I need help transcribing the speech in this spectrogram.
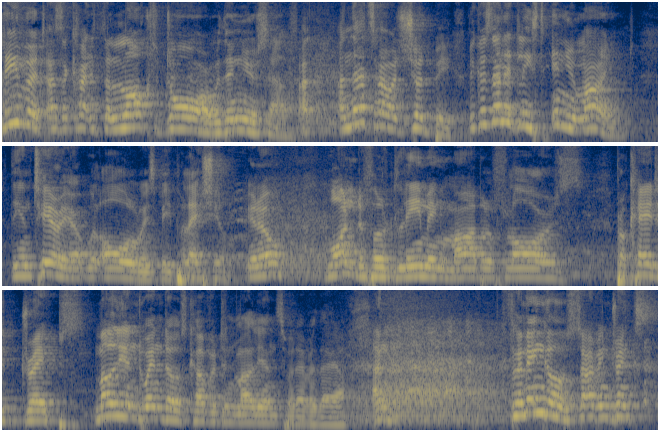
Leave it as a kind, it's the locked door within yourself. And, and that's how it should be. Because then, at least in your mind, the interior will always be palatial, you know? Wonderful gleaming marble floors, brocaded drapes, mullioned windows covered in mullions, whatever they are, and flamingos serving drinks.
